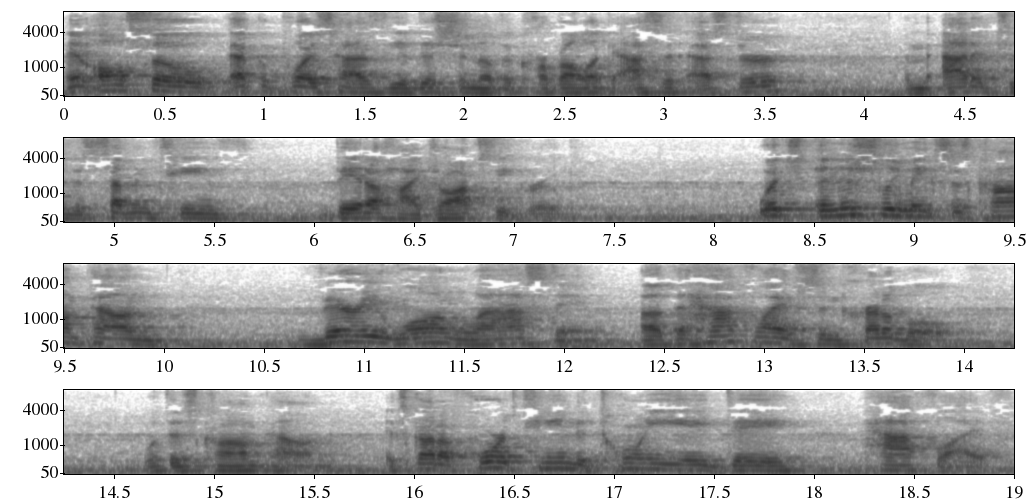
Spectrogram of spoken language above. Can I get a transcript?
And also, equipoise has the addition of the carbolic acid ester and added to the 17th beta hydroxy group, which initially makes this compound very long lasting. Uh, the half-life is incredible with this compound. It's got a 14 to 28 day half-life,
